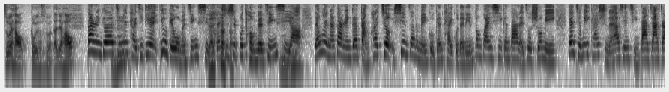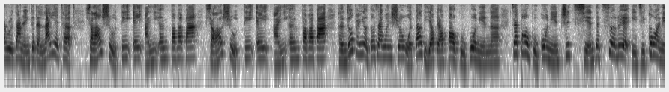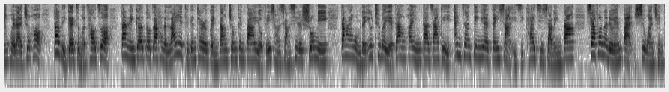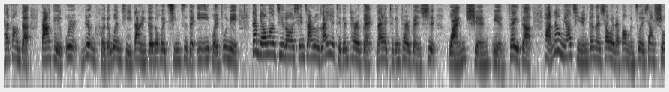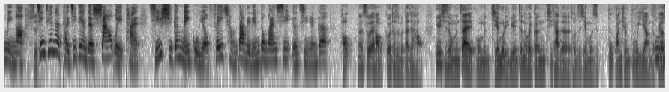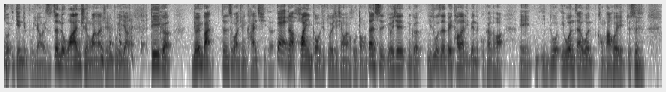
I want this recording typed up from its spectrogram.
四位好，各位投资朋友，大家好。大人哥，今天台积电又给我们惊喜了，但是是不同的惊喜啊。等会呢，大人哥赶快就现在的美股跟台股的联动关系跟大家来做说明。但节目一开始呢，要先请大家加入大人哥的 Liet 小老鼠 D A R E N 八八八，小老鼠 D A R E N 八八八。很多朋友都在问说，我到底要不要爆股过年呢？在爆股过年之前的策略，以及过完年回来之后，到底该怎么操作？大人哥都在他的 Liet 跟 Telegram 当中跟大家有非常详细的说明。当然，我们的 YouTube 也非常欢迎大家可以按赞、订阅、分享以及开启小铃铛。下方的留言板是完全开放的，大家可以问任何的问题，大人哥都会亲自的一一回复你。但不要忘记喽，先加入 Liet 跟 Telegram，Liet 跟 Telegram 是完全免费的。好，那我们要请仁哥呢稍微来帮我们做一下说明哦。今天呢，台积电的杀尾盘其实跟美股有非常大的联动关系。有请仁哥。好，那四位好，各位投资们大家好。因为其实我们在我们节目里面真的会跟其他的投资节目是不完全不一样的，不要说一点点不一样，而是真的完全完完全全不一样。第一个留言板真的是完全开启的，对。那欢迎跟我去做一些相关的互动。但是有一些那个，你如果真的被套在里面的股票的话，哎，你如果一问再问，恐怕会就是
